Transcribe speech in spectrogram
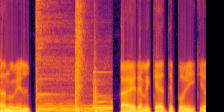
ನಾನು ಎಲ್ಲಿ ಇದರಲ್ಲಿ ಕೇಳ್ತಿ ಪೋಯಿಕೆ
